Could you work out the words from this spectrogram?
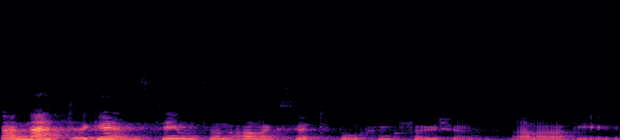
And that, again, seems an unacceptable conclusion, on our view.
